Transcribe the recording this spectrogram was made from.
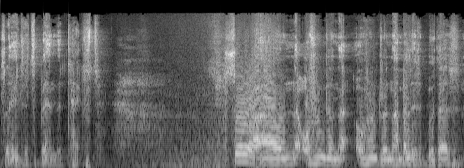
So it explains the text. So um, often to often to numberless Buddhas,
